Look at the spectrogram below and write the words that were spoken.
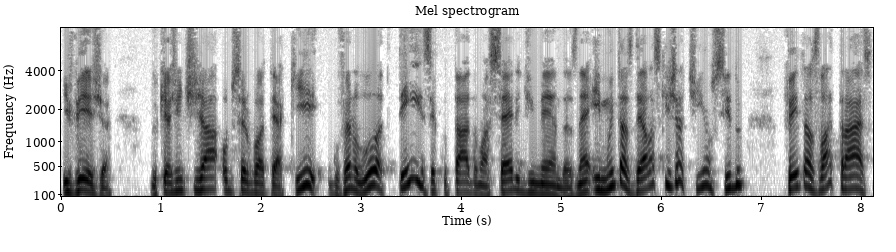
e veja, do que a gente já observou até aqui, o governo Lula tem executado uma série de emendas, né? E muitas delas que já tinham sido feitas lá atrás.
